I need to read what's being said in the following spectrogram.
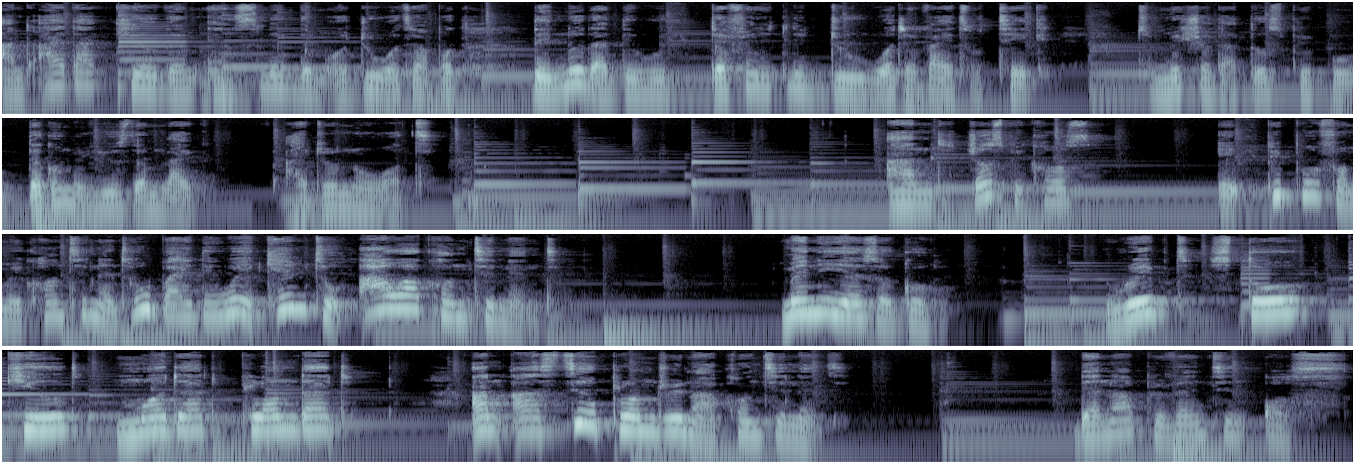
and either kill them, enslave them, or do whatever. But they know that they will definitely do whatever it will take to make sure that those people they're going to use them like I don't know what. And just because people from a continent, who by the way came to our continent many years ago, raped, stole, killed, murdered, plundered, and are still plundering our continent, they're now preventing us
